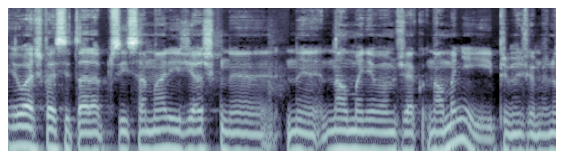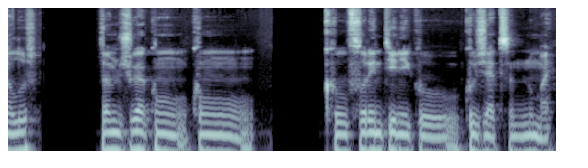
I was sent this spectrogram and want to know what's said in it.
Eu acho que vai citar a Preci Samaris e acho que na, na, na, Alemanha vamos jogar na Alemanha e primeiro jogamos na luz. Vamos jogar com, com, com o Florentino e com, com o Jetson no meio.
